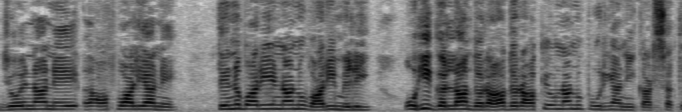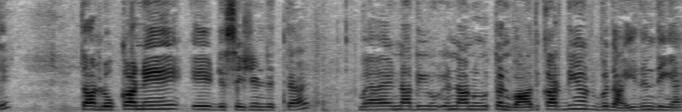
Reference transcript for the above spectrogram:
ਜੋ ਇਹਨਾਂ ਨੇ ਆਪ ਵਾਲਿਆਂ ਨੇ ਤਿੰਨ ਵਾਰੀ ਇਹਨਾਂ ਨੂੰ ਵਾਰੀ ਮਿਲੀ ਉਹੀ ਗੱਲਾਂ ਦੁਹਰਾ ਦੁਹਰਾ ਕੇ ਉਹਨਾਂ ਨੂੰ ਪੂਰੀਆਂ ਨਹੀਂ ਕਰ ਸਕੇ। ਤਾਂ ਲੋਕਾਂ ਨੇ ਇਹ ਡਿਸੀਜਨ ਦਿੱਤਾ ਹੈ। ਮੈਂ ਇਹਨਾਂ ਦੀ ਇਹਨਾਂ ਨੂੰ ਧੰਨਵਾਦ ਕਰਦੀ ਹਾਂ ਵਧਾਈ ਦਿੰਦੀ ਹਾਂ।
